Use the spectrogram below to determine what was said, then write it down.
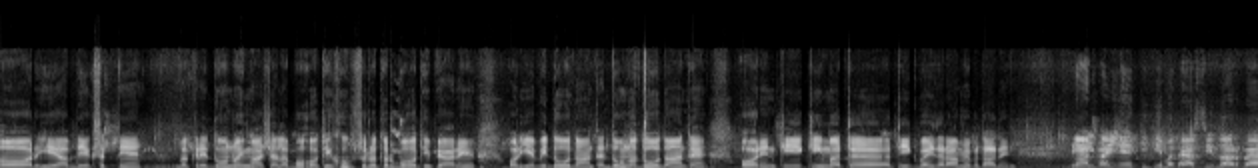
और ये आप देख सकते हैं बकरे दोनों ही माशाल्लाह बहुत ही खूबसूरत और बहुत ही प्यारे हैं और ये भी दो दांत हैं दोनों दो दांत हैं और इनकी कीमत अतीक भाई ज़रा हमें बता दें। बिलाल भाई एक की कीमत है अस्सी हज़ार रुपये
